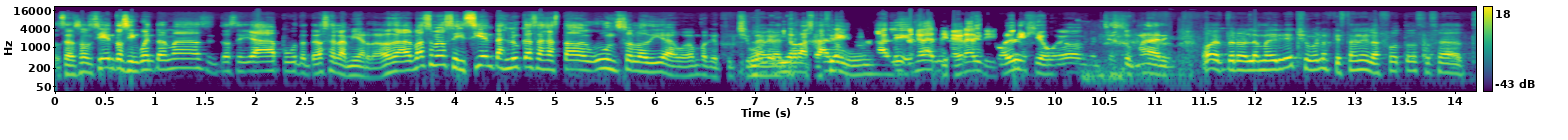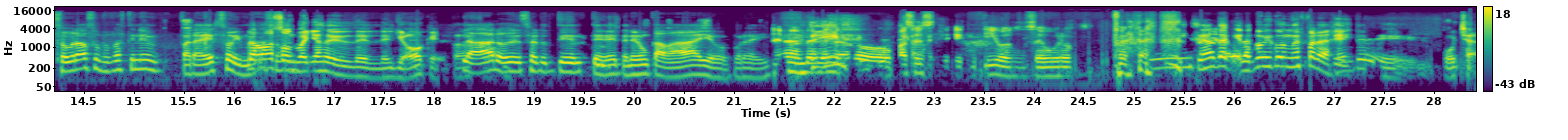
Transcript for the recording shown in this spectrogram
o sea, son 150 más, entonces ya, puta, te vas a la mierda. O sea, más o menos 600 lucas has gastado en un solo día, weón, para que tu chihuahua mierda jale, gratis, gratis. El colegio, weón, concha su madre. Oye, pero la mayoría de chivolos que están en las fotos, o sea, sobrados sus papás tienen para eso y más. No, son, son dueños del, del, del yoke, Claro, debe tiene, tener un caballo por ahí. Deben pases ejecutivos, seguro. Sí, se nota que la Comic Con no es para gente de, pucha,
